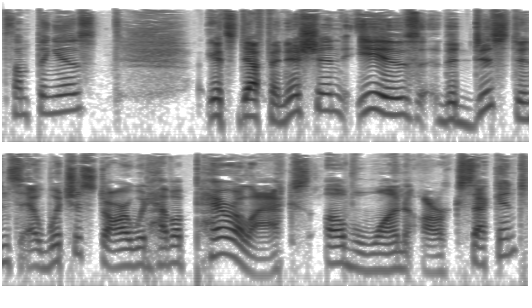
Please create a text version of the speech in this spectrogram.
something is. Its definition is the distance at which a star would have a parallax of one arc second.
